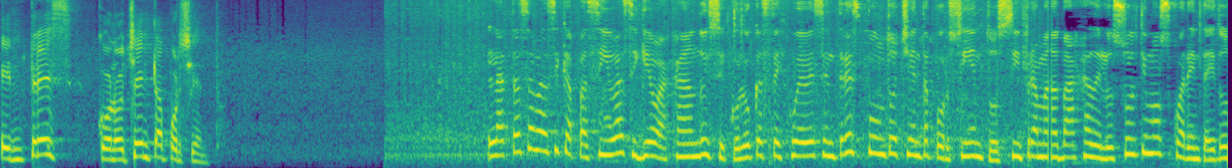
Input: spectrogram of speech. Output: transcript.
en 3,80%. La tasa básica pasiva sigue bajando y se coloca este jueves en 3.80%, cifra más baja de los últimos 42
